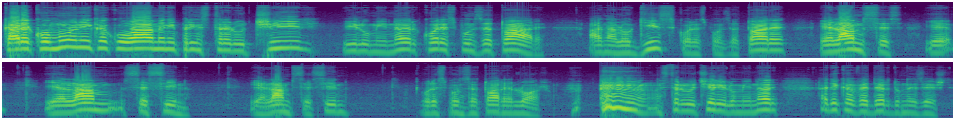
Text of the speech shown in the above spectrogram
care comunică cu oamenii prin străluciri, iluminări corespunzătoare, analogis corespunzătoare, elamses, e, elam sesin, elam sesin, corespunzătoare lor. străluciri, iluminări, adică vederi dumnezești.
